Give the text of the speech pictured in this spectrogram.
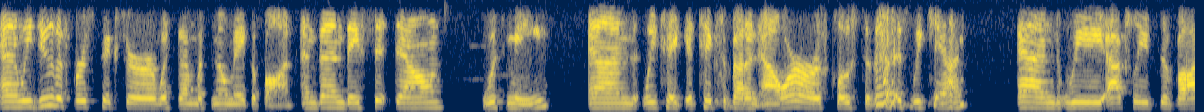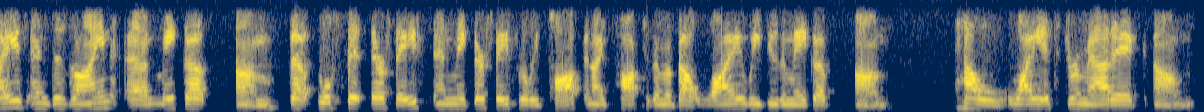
And we do the first picture with them with no makeup on, and then they sit down with me, and we take it takes about an hour or as close to that as we can, and we actually devise and design a makeup um, that will fit their face and make their face really pop. And I talk to them about why we do the makeup, um, how why it's dramatic, um,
